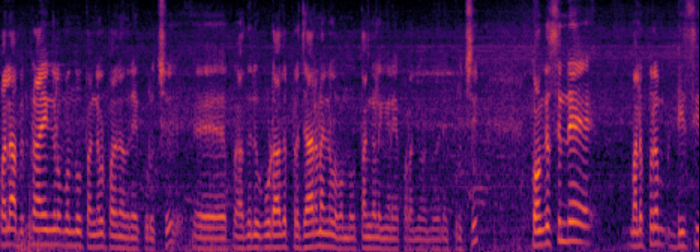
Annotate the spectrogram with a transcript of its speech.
പല അഭിപ്രായങ്ങളും വന്നു തങ്ങൾ പറഞ്ഞതിനെക്കുറിച്ച്. അതിനു കൂടാതെ പ്രചാരണങ്ങൾ വന്നു തങ്ങൾ ഇങ്ങനെ പറഞ്ഞു എന്നതിനെക്കുറിച്ച്. കോൺഗ്രസിന്റെ Malappuram D C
